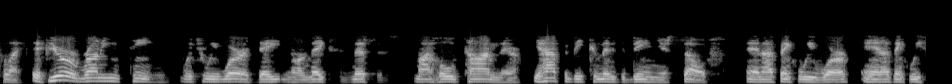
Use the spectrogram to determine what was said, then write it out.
play. If you're a running team, which we were at Dayton on makes and misses, my whole time there. You have to be committed to being yourself. And I think we were. And I think we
